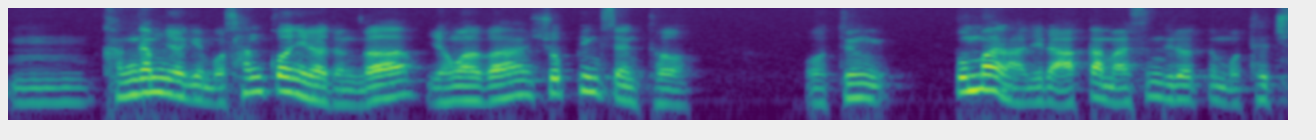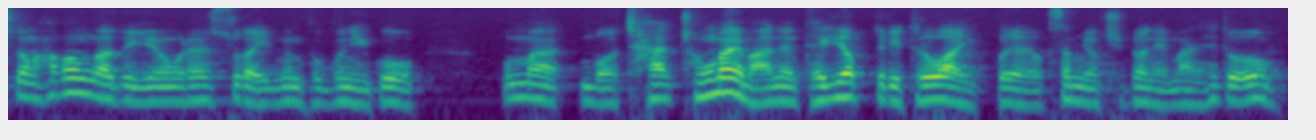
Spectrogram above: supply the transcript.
음, 강남역의 뭐 상권이라든가 영화관, 쇼핑센터 어, 등 뿐만 아니라 아까 말씀드렸던 뭐 대치동 학원과도 이용을 할 수가 있는 부분이고 뿐만 뭐 자, 정말 많은 대기업들이 들어와 있고요. 역삼역 주변에만 해도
